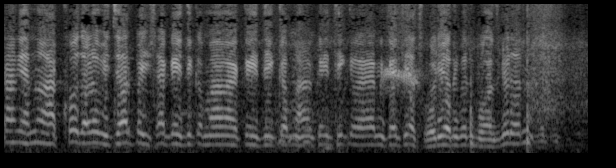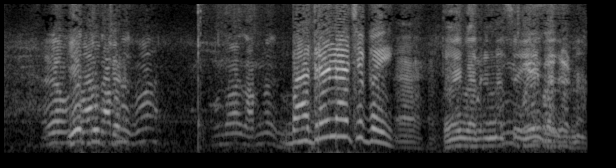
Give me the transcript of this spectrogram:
કારણ કે એમનો આખો દાડો વિચાર પૈસા કઈથી કમાવા કઈથી કમાવા કઈથી કમાવા કઈ કઈથી આ છોડીઓ બધું ભોંસગડ્યો ને એ દુઃખ છે. ભાદરાના છે ભાઈ. તમે બાજુના છો એ બાજુના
